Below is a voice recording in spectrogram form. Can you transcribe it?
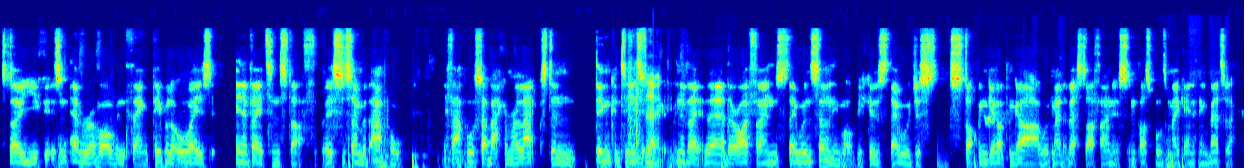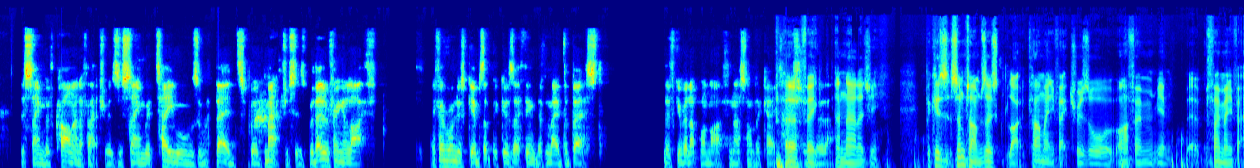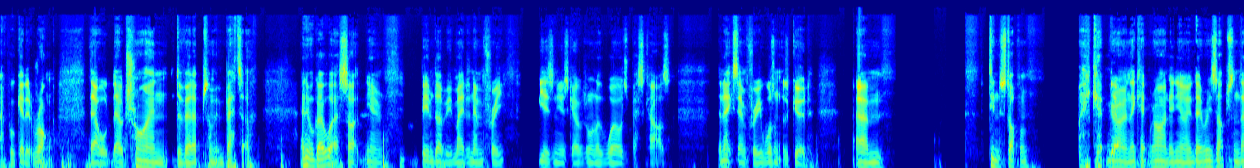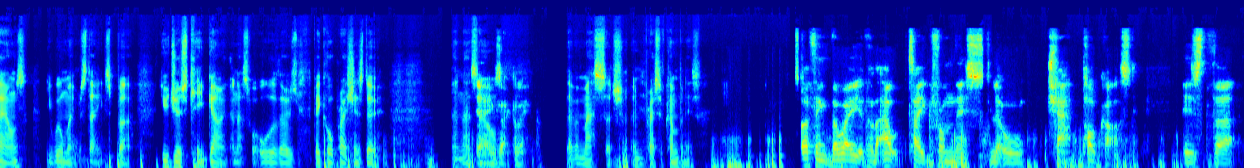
So you it's an ever evolving thing. People are always innovating stuff. It's the same with apple. If apple sat back and relaxed and didn't continue Exactly. to innovate their their iphones they wouldn't sell anymore because they would just stop and give up and go ah we've made the best iphone. It's impossible to make anything better. The same with car manufacturers. The same with tables with beds with mattresses with everything in life. If everyone just gives up because they think they've made the best they've given up on life, and that's not the case. Perfect analogy. Because sometimes those like car manufacturers or iPhone, you know, uh, phone manufacturer, Apple get it wrong. They'll they'll try and develop something better, and it will go worse. Like you know, BMW made an M3 years and years ago. It was one of the world's best cars. The next M3 wasn't as good. Um, didn't stop them. They kept Yeah. going. They kept grinding. You know, there is ups and downs. You will make mistakes, but you just keep going, and that's what all of those big corporations do. And that's Yeah, exactly. They've amassed such impressive companies. So I think the way the outtake from this little chat podcast is that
